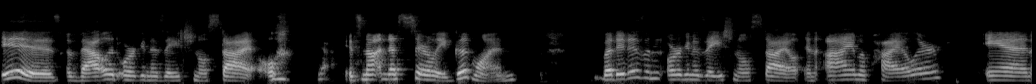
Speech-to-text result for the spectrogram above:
is a valid organizational style. Yeah. It's not necessarily a good one, but it is an organizational style. And I am a piler and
